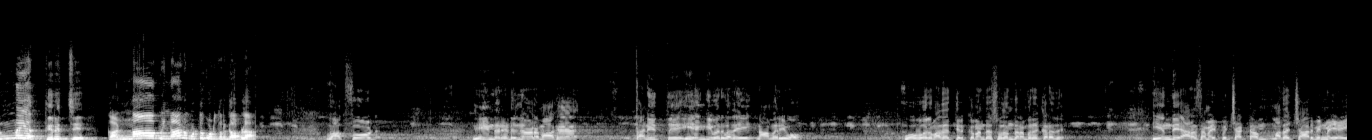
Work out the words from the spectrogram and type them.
உண்மையை திரிச்சு கண்ணாபின்னான்னு முட்டு கொடுத்துருக்காப்ல. வாக்ஃபோர்ட் நீண்ட நெடுங்காலமாக தனித்து இயங்கி வருவதை நாம் அறிவோம். ஒவ்வொரு மதத்திற்கும் அந்த சுதந்திரம் இருக்கிறது. இந்திய அரசமைப்பு சட்டம் மதச்சார்பின்மையை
